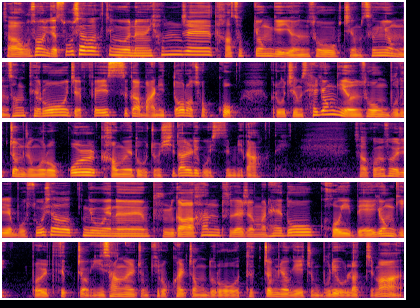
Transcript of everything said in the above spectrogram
자 우선 이제 소샤 같은 경우에는 현재 다섯 경기 연속 지금 승이 없는 상태로 이제 페이스가 많이 떨어졌고 그리고 지금 세 경기 연속 무득점 중으로 골 가무에도 좀 시달리고 있습니다. 네. 자 그러면서 이제 뭐 소샤 같은 경우에는 불과 한 두 달 전만 해도 거의 매 경기 멀티 득점 이상을 좀 기록할 정도로 득점력이 좀 물이 올랐지만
